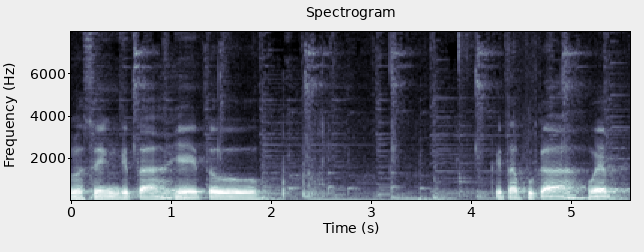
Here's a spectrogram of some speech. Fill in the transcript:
browsing kita yaitu kita buka web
